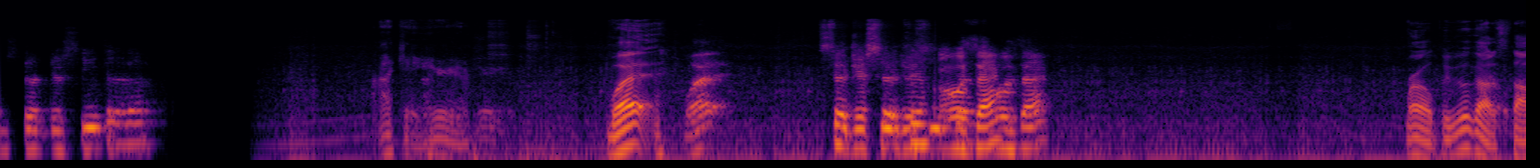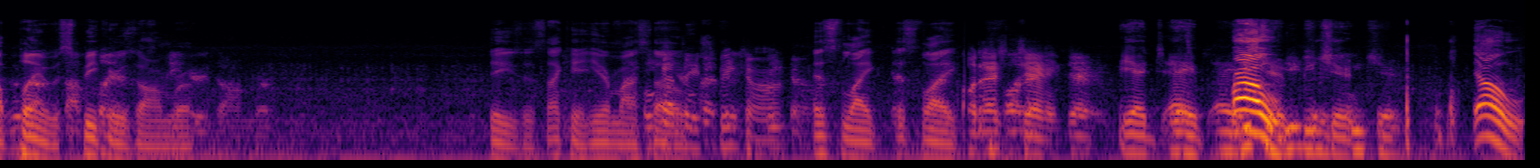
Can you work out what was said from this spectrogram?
Mr. Justica though? I can't hear him. What? What? So just, so just. What was that? What was that? Bro, people gotta stop playing with speakers on, bro. Jesus, I can hear Who got myself. their on? It's like, it's like, Oh, that's Jay. Yeah, hey, Bro! mute your- mute your- yo,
